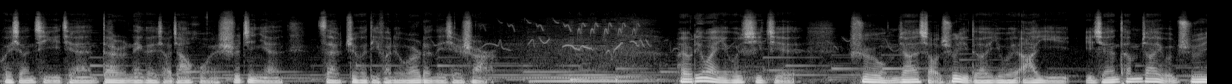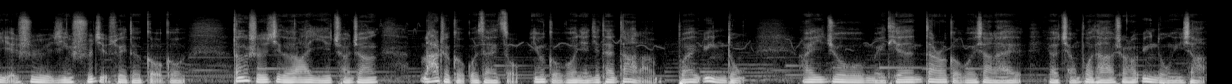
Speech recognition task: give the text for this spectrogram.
会想起以前带着那个小家伙十几年在这个地方遛弯的那些事儿。还有另外一个细节，是我们家小区里的一位阿姨。以前他们家有一只也是已经十几岁的狗狗，当时记得阿姨常常拉着狗狗在走，因为狗狗年纪太大了，不爱运动。阿姨就每天带着狗狗下来，要强迫它稍稍运动一下。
